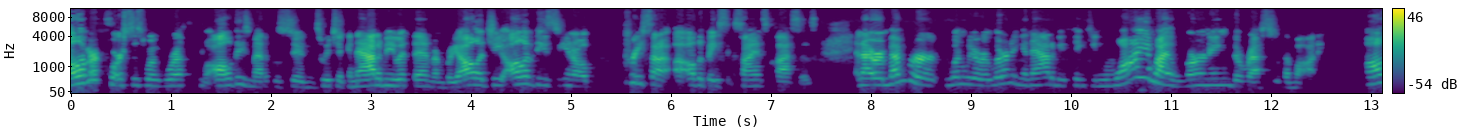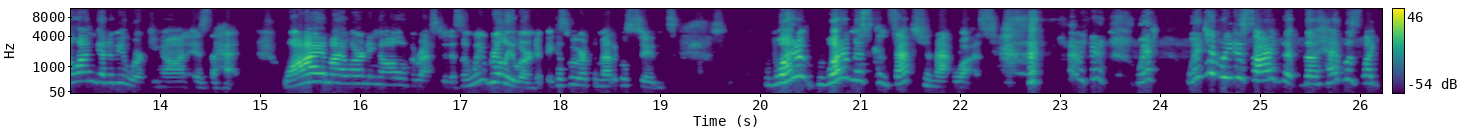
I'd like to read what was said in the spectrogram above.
all of our courses were with all these medical students we took anatomy with them embryology all of these you know pre uh, all the basic science classes. And i remember when we were learning anatomy thinking why am i learning the rest of the body? All i'm going to be working on is the head. Why am i learning all of the rest of this? And we really learned it because we were the medical students. What a what a misconception that was. I mean, when when did we decide that the head was like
